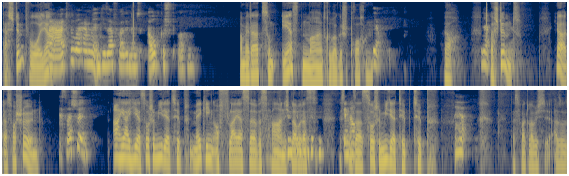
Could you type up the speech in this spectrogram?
Das stimmt wohl, ja. Darüber haben wir in dieser Folge nämlich auch gesprochen. Haben wir da zum ersten Mal drüber gesprochen. Ja, Ja, ja. das stimmt. Ja, das war schön. Das war schön. Ah ja, hier, Social Media Tipp, Making of Flyer Service Hahn. Ich glaube, das ist Genau. unser Social Media Tipp Tipp. Ja, Das war, glaube ich, also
